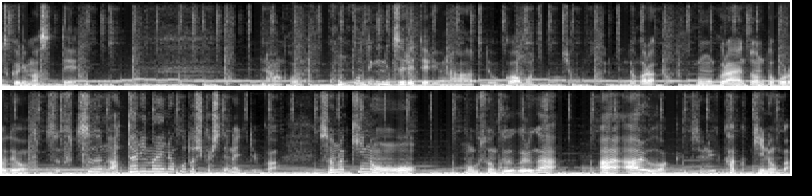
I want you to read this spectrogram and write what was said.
作りますってなんか根本的にずれてるよなって僕は思っだからこのクライアントのところでは普通普通の当たり前なことしかしてないっていうかその機能をもうその Google があるわけですよね。各機能が。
